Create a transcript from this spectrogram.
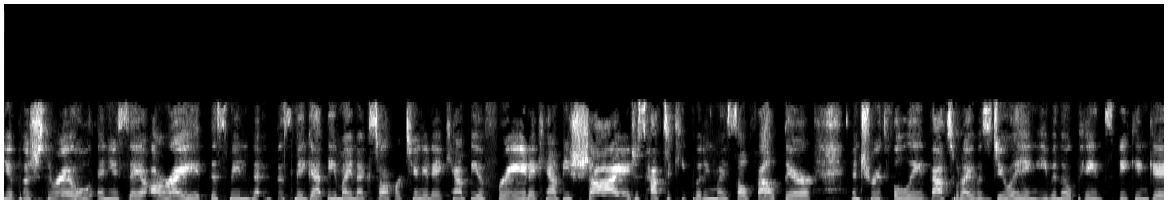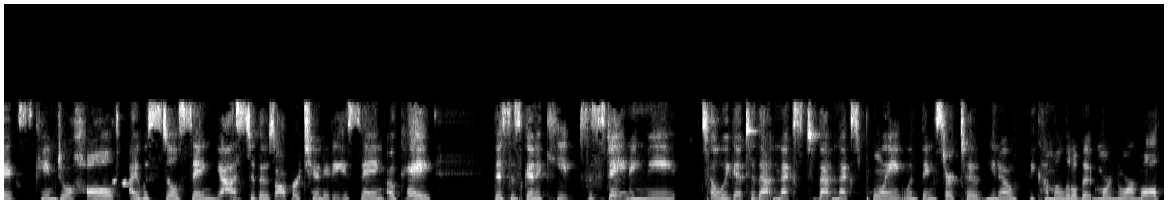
you push through and you say, all right, this may, this may get me my next opportunity. I can't be afraid. I can't be shy. I just have to keep putting myself out there. And truthfully, that's what I was doing. Even though paid speaking gigs came to a halt, I was still saying yes to those opportunities saying, okay, this is going to keep sustaining me till we get to that next that next point when things start to you know become a little bit more normal.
